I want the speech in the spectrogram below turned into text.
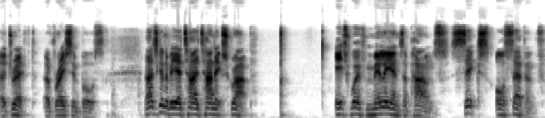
adrift of Racing Bulls. That's going to be a titanic scrap. It's worth millions of pounds. Sixth or seventh,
